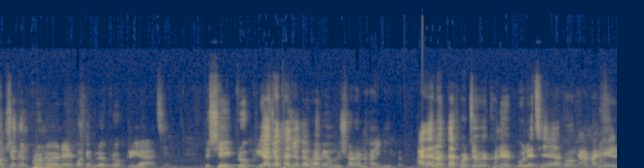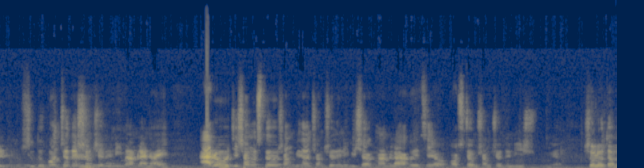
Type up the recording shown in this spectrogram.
সংশোধন প্রণয়নের কতগুলো প্রক্রিয়া আছে। তো সেই প্রক্রিয়া যথাযথভাবে অনুসরণ হয়নি। আদালত তার পর্যবেক্ষণে বলেছে এবং আমাদের শুধু পঞ্চদশ সংশোধনী মামলা নয়, আরও যে সমস্ত সংবিধান সংশোধনী বিষয়ক মামলা হয়েছে, অষ্টম সংশোধনী, ষোলোতম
